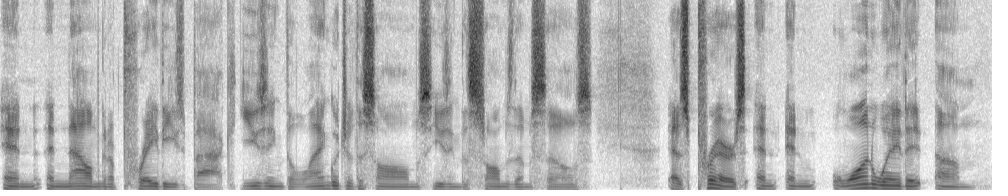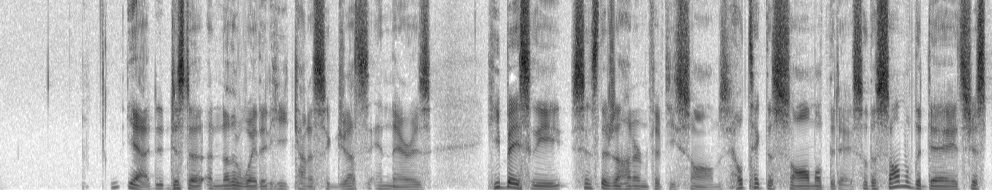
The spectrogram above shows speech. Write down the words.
and and now I'm going to pray these back using the language of the Psalms, using the Psalms themselves as prayers. And and one way that, um, yeah, just a, another way that he kind of suggests in there is he basically, since there's 150 Psalms, he'll take the Psalm of the day. So the Psalm of the day, it's just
